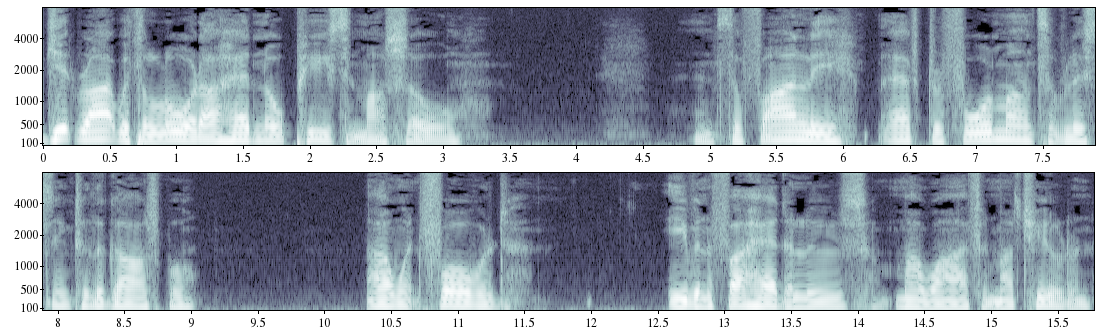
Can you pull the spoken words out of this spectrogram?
get right with the Lord. I had no peace in my soul. And so finally, after four months of listening to the gospel, I went forward even if I had to lose my wife and my children.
